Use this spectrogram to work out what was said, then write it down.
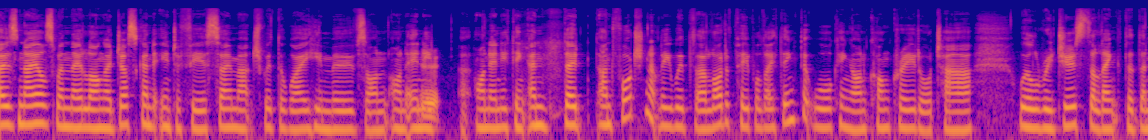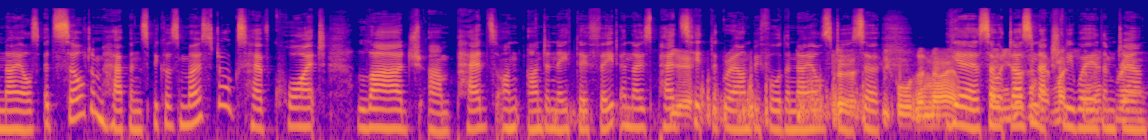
those nails, when they're long, are just going to interfere so much with the way he moves on on any Yeah. uh, on anything. And they, unfortunately, with a lot of people, they think that walking on concrete or tar will reduce the length of the nails. It seldom happens because most dogs have quite large um, pads on underneath their feet, and those pads Yeah. hit the ground before the nails do. So before the nail. yeah, so And it he doesn't actually wear them down.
